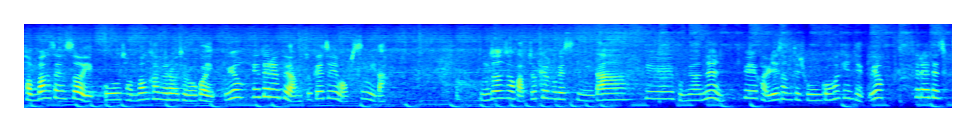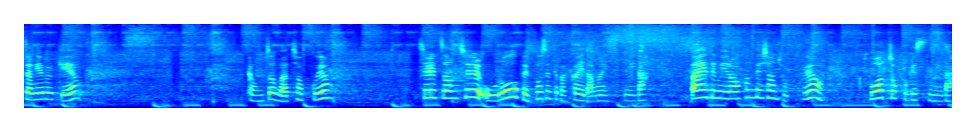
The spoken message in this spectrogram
전방 센서 있고 전방 카메라 들어가 있고요. 헤드램프 양쪽 깨짐 없습니다. 운전석 앞쪽 해보겠습니다. 휠 보면은 휠 관리 상태 좋은 거 확인되고요. 트레드 측정 해 볼게요. 0점 맞췄고요. 7.75로 100% 가까이 남아 있습니다. 사이드 미러 컨디션 좋고요. 도어 쪽 보겠습니다.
